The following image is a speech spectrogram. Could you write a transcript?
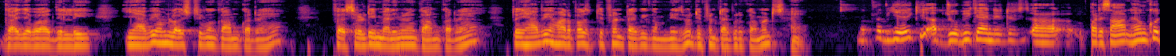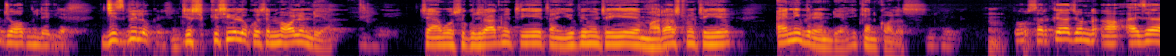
गाजियाबाद, दिल्ली, यहाँ भी हम लॉजिस्टिक में काम कर रहे हैं। फैसिलिटी मैनेजमेंट में काम कर रहे हैं तो यहाँ भी हमारे पास डिफरेंट टाइप की कंपनीज़ में डिफरेंट टाइप के रिक्वायरमेंट्स हैं। मतलब ये है कि अब जो भी कैंडिडेट परेशान है उनको जॉब मिलेगी जिस भी लोकेशन जिस किसी भी लोकेशन में ऑल इंडिया चाहे वो उसे गुजरात में चाहिए चाहे यूपी में चाहिए या महाराष्ट्र में चाहिए anywhere India you can call us तो सर का जो एज अ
